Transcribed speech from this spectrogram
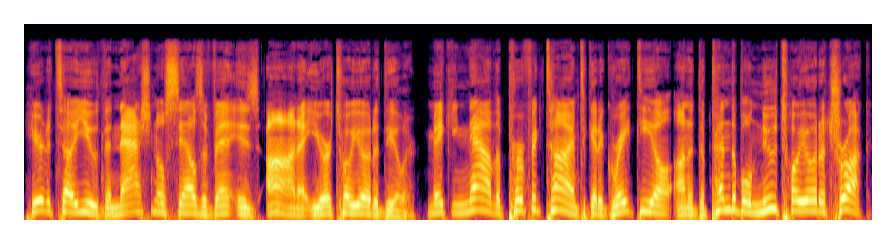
here to tell you the national sales event is on at your Toyota dealer, making now the perfect time to get a great deal on a dependable new Toyota truck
